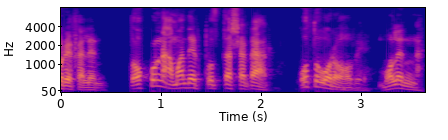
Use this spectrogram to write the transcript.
করে ফেলেন, তখন আমাদের প্রত্যাশাটা আর কত বড় হবে, বলেন না।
